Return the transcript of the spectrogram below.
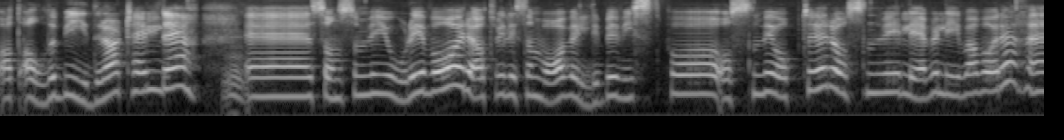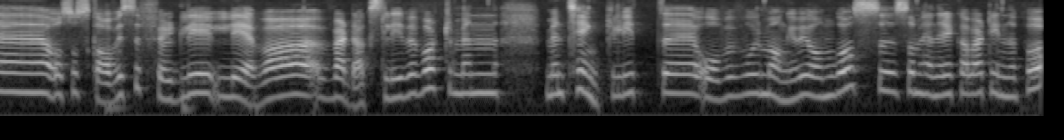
Og at alle bidrar til det. Mm. Sånn som vi gjorde i vår. At vi liksom var veldig bevisst på åssen vi opptrer, åssen vi lever livet våre. Og så skal vi selvfølgelig leve leve hverdagslivet vårt, men, men tenke litt eh, over hvor mange vi omgås, eh, som Henrik har vært inne på.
